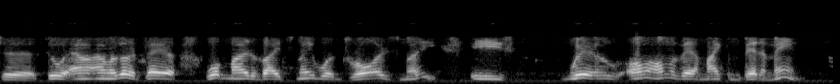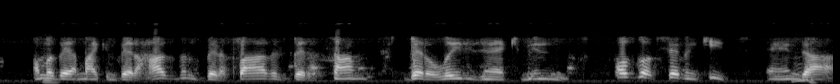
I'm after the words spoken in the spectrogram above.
to do it? And, and I've got to tell you, what motivates me, what drives me, is well, I'm, I'm about making better men. I'm about making better husbands, better fathers, better sons, better leaders in our community. I've got seven kids, and uh,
